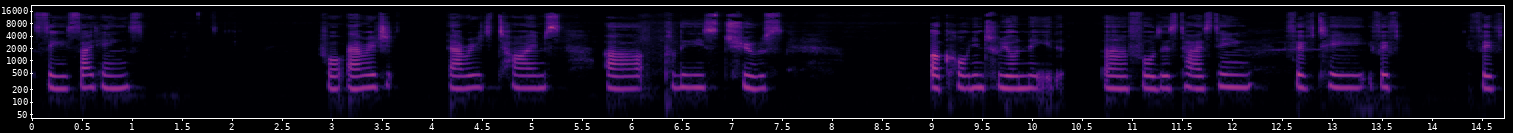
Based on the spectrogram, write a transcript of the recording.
see settings for average average times. Uh, please choose according to your need. Uh, for this testing, 50, 50, 50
